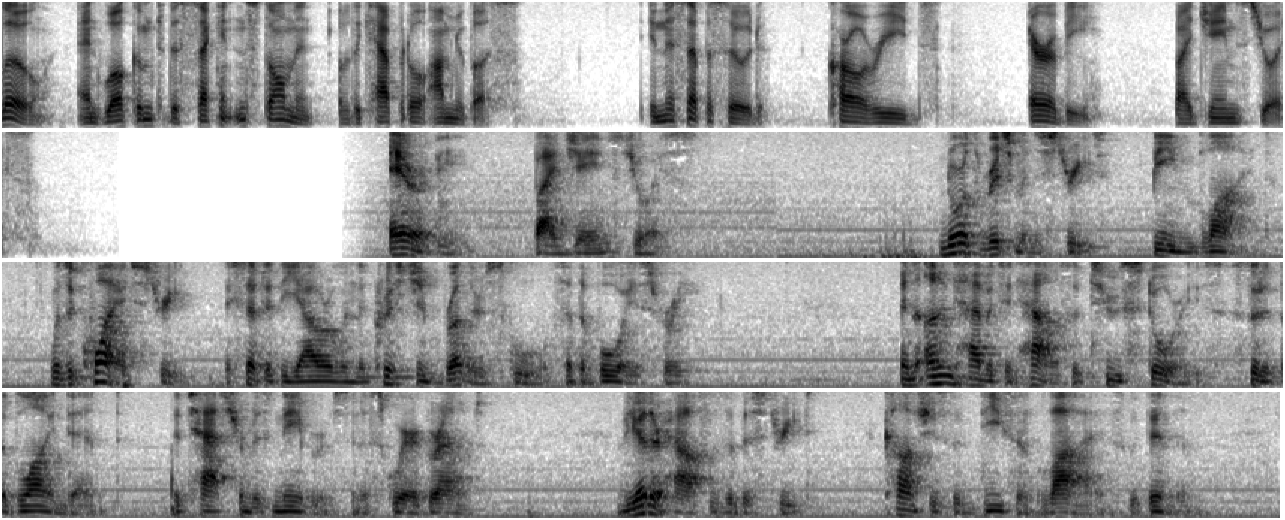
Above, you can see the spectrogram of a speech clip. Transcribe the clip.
Hello, and welcome to the second installment of the Capital Omnibus. In this episode, Carl reads Araby by James Joyce. Araby by James Joyce. North Richmond Street, being blind, was a quiet street except at the hour when the Christian Brothers School set the boys free. An uninhabited house of two stories stood at the blind end, detached from its neighbors in a square ground. The other houses of the street, conscious of decent lives within them,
